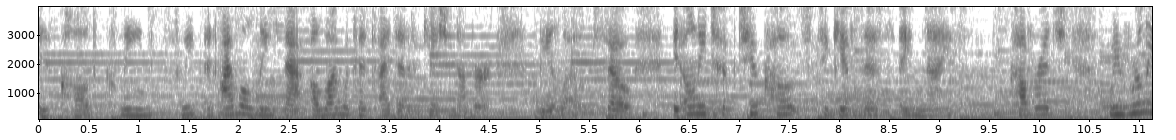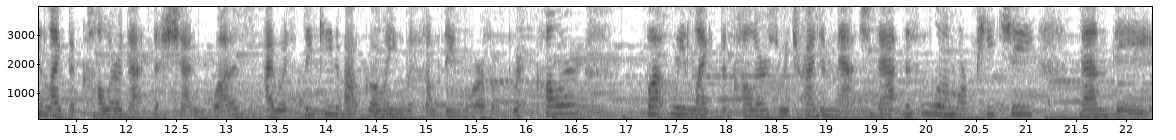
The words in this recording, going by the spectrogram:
is called Clean Sweep, and I will link that along with its identification number below. So it only took two coats to give this a nice coverage. We really like the color that the shed was. I was thinking about going with something more of a brick color, but we liked the colors. we tried to match that. This is a little more peachy than the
